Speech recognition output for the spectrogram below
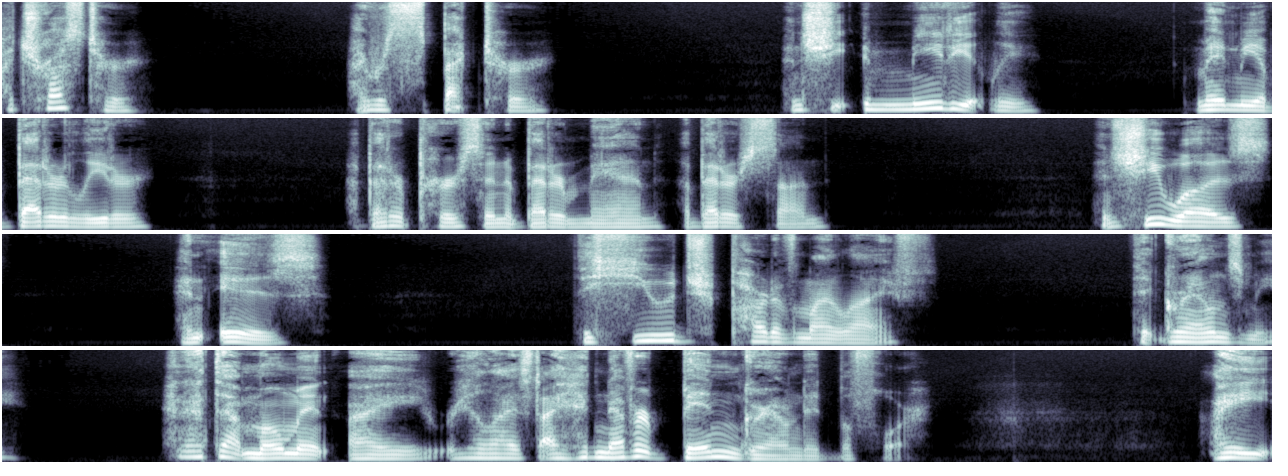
I trust her. I respect her. And she immediately made me a better leader, a better person, a better man, a better son. And she was and is the huge part of my life that grounds me. And at that moment, I realized I had never been grounded before. I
